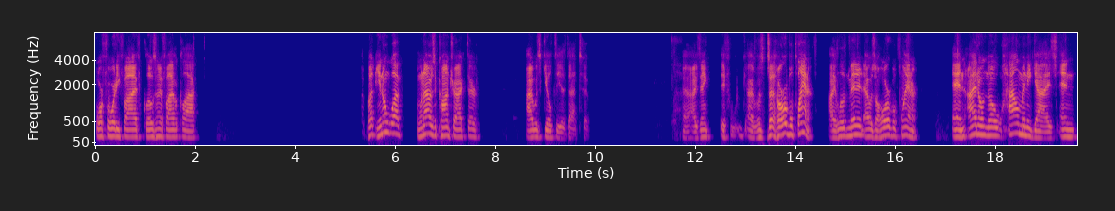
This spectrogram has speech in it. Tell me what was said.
four forty-five, closing at five o'clock. But you know what? When I was a contractor, I was guilty of that too. Uh, I think if I was a horrible planner, I will admit it, I was a horrible planner. And I don't know how many guys, and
